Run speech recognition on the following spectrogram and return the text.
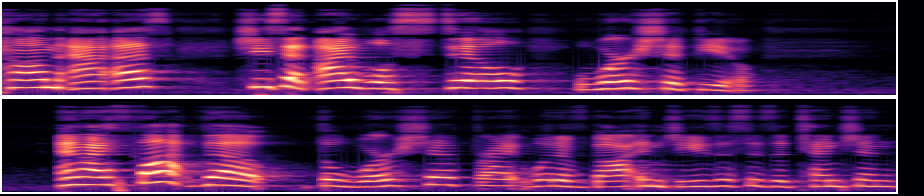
come at us, she said, I will still worship you. And I thought the, the worship, right, would have gotten Jesus' attention.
